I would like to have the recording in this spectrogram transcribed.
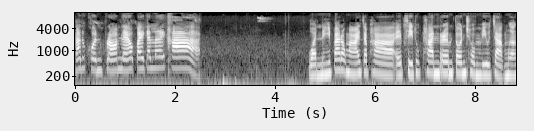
ถ้าทุกคนพร้อมแล้วไปกันเลยค่ะ วันนี้ป้าดอกไม้จะพา FC ทุกท่านเริ่มต้นชมวิวจากเมือง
